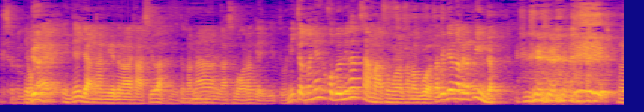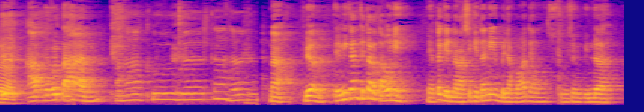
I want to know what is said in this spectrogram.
Serem Ya, pokoknya intinya jangan generalisasi lah gitu karena nggak semua orang kayak gitu. Ini contohnya Kobe ini kan sama semua orang sama gua, tapi dia nggak pindah pindah. Aku bertahan. Aku bertahan. Nah, Bion, ini kan kita udah tahu nih, ternyata generasi kita nih banyak banget yang sering pindah.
